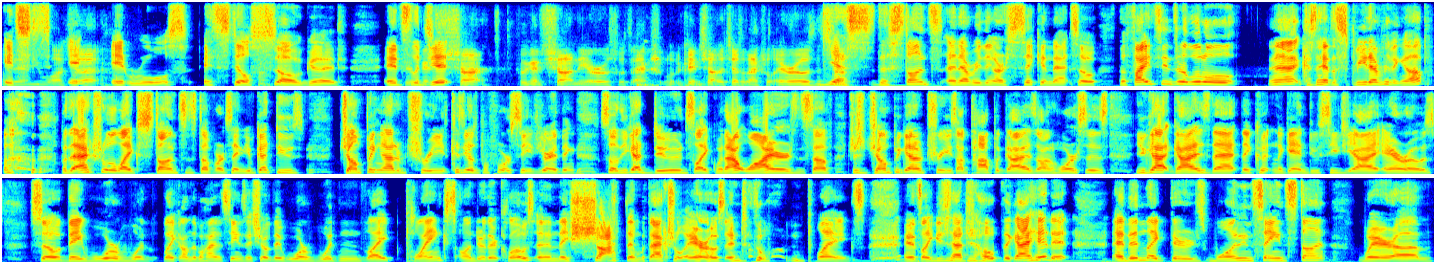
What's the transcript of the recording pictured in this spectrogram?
It's you watch it, that? it rules. It's still so good. It's People legit. Shot. People getting shot in the arrows with actual, getting shot in the chest with actual arrows. And Yes, the stunts and everything are sick in that. So the fight scenes are a little Eh, because they have to speed everything up, but the actual like stunts and stuff are insane. You've got dudes jumping out of trees because it was before CG or anything. So you got dudes like without wires and stuff, just jumping out of trees on top of guys on horses. You got guys that they couldn't again do CGI arrows, so they wore wood like on the behind the scenes they showed they wore wooden like planks under their clothes, and then they shot them with actual arrows into the wooden planks. And it's like you just have to hope the guy hit it. And then like there's one insane stunt where um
